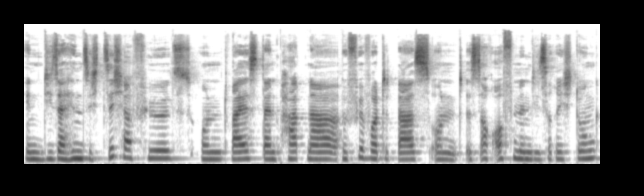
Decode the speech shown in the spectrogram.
in dieser Hinsicht sicher fühlst und weißt, dein Partner befürwortet das und ist auch offen in diese Richtung.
